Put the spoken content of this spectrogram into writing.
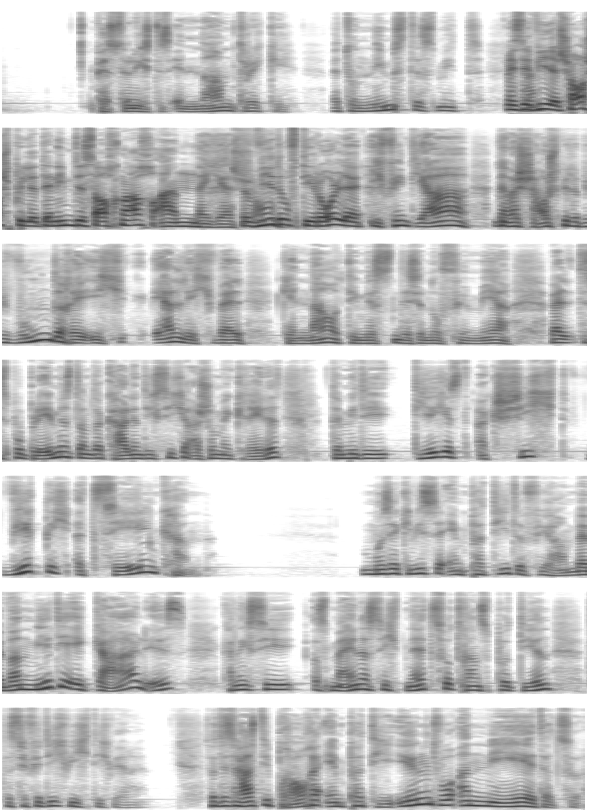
Persönlich ist das enorm tricky. Weil du nimmst es mit. Also ja. wie ein Schauspieler, der nimmt die Sachen auch an. Naja, schon. Wird auf die Rolle. Ich finde ja, aber Schauspieler bewundere ich ehrlich, weil genau, die müssen das ja noch viel mehr. Weil das Problem ist, da haben der Karl und ich sicher auch schon mal geredet, damit ich dir jetzt eine Geschichte wirklich erzählen kann, muss eine gewisse Empathie dafür haben. Weil wenn mir die egal ist, kann ich sie aus meiner Sicht nicht so transportieren, dass sie für dich wichtig wäre. So, das heißt, ich brauche Empathie, irgendwo eine Nähe dazu.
